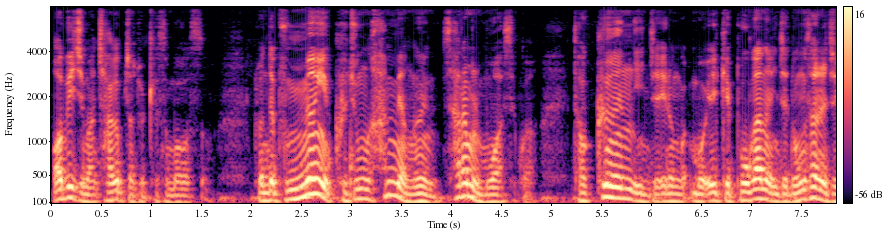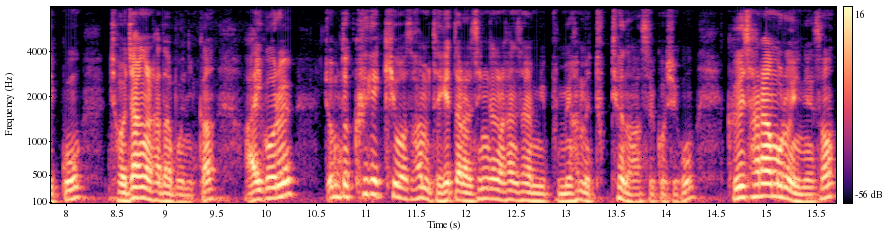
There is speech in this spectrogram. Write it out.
업이지만 자급자족해서 먹었어. 그런데 분명히 그 중 한 명은 사람을 모았을 거야. 더 큰 이제 이런 거 뭐 이렇게 보관을 이제 농사를 짓고 저장을 하다 보니까 아 이거를 좀 더 크게 키워서 하면 되겠다라는 생각을 한 사람이 분명 하면 툭 튀어나왔을 것이고 그 사람으로 인해서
